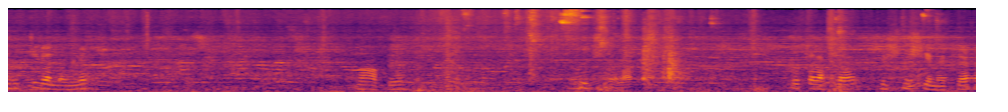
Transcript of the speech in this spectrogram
çubukçu geldiğinde ne yapıyor? 3 dolar. Bu tarafta pişmiş yemekler.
